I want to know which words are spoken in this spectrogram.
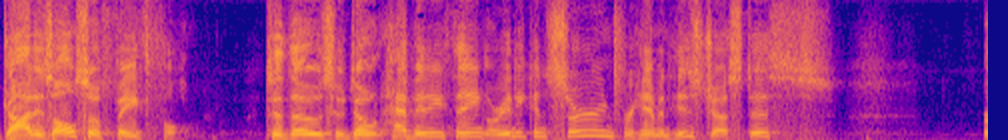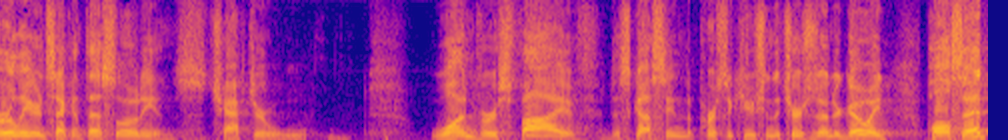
God is also faithful to those who don't have anything or any concern for him and his justice. Earlier in 2 Thessalonians chapter 1 verse 5 discussing the persecution the church is undergoing, Paul said,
